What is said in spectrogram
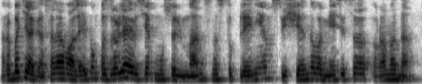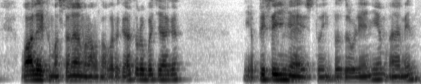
Работяга, ассаляму алейкум, поздравляю всех мусульман с наступлением священного месяца Рамадан. Ва алейкум ассалям, раматаллаху баракату, работяга. Я присоединяюсь к твоим поздравлениям, амин.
